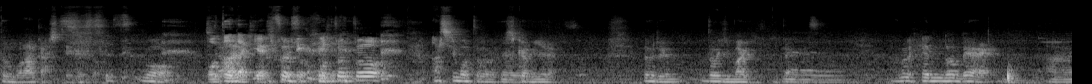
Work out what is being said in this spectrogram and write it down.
どうもなんかしてるともう音だけが聞こえてくる。そうそう音と足元しか見えないんですよ、それでどぎまぎみたいなさあの辺のねあの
